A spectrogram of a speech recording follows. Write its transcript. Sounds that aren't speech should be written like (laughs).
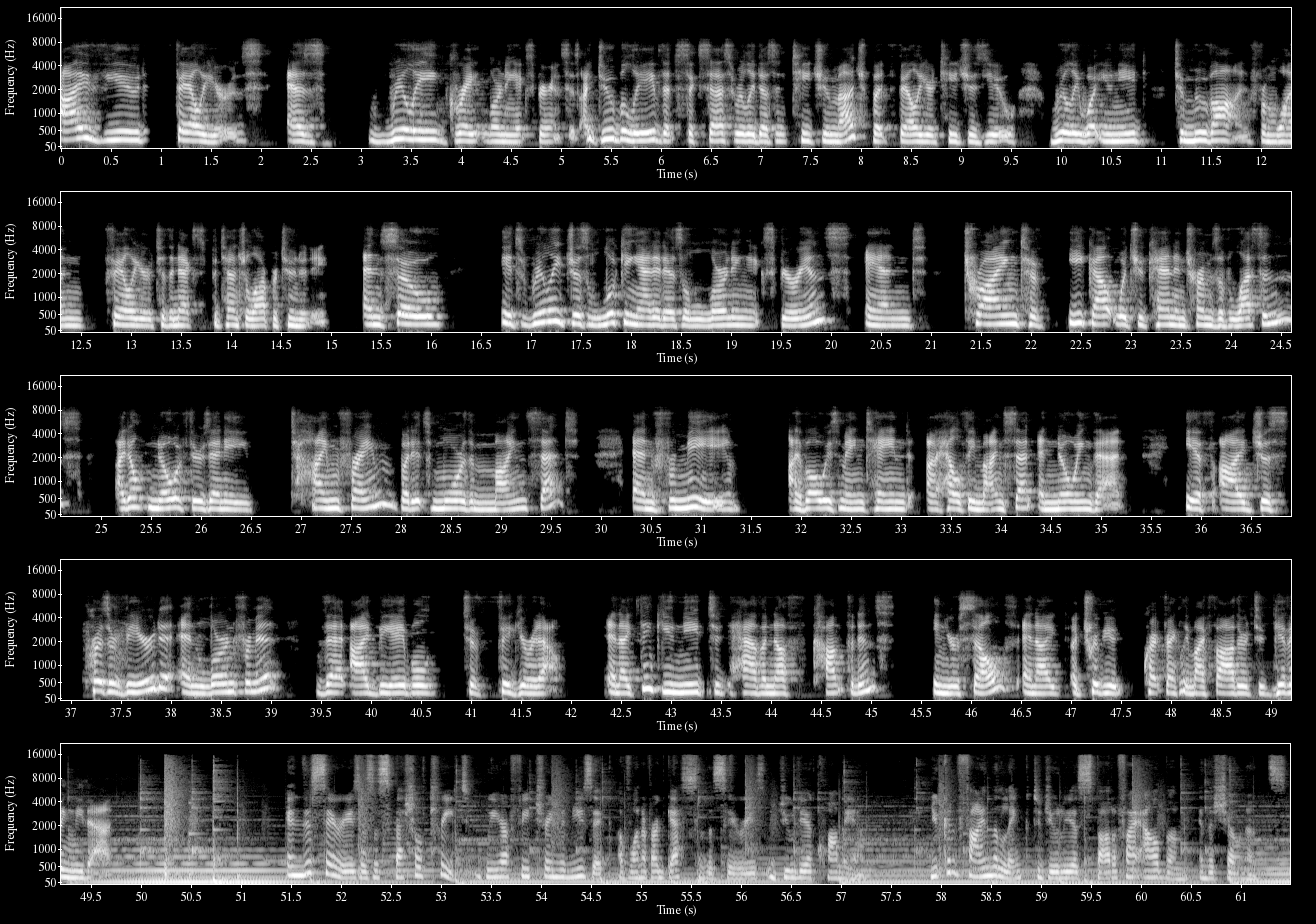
I viewed failures as really great learning experiences. I do believe that success really doesn't teach you much, but failure teaches you really what you need to move on from one failure to the next potential opportunity. And so it's really just looking at it as a learning experience and trying to eke out what you can in terms of lessons. I don't know if there's any time frame, but it's more the mindset. And for me, I've always maintained a healthy mindset and knowing that if I just persevered and learned from it, that I'd be able to figure it out. And I think you need to have enough confidence in yourself. And I attribute, quite frankly, my father to giving me that. In this series, as a special treat, we are featuring the music of one of our guests in the series, Julia Kwamya. You can find the link to Julia's Spotify album in the show notes.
